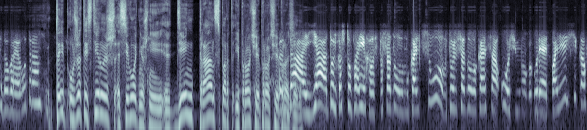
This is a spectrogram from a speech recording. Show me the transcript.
доброе утро. Ты уже тестируешь сегодняшний э, день, транспорт и прочее, прочее, прочее. Да, я только что проехалась по Садовому кольцу. Вдоль Садового кольца очень много гуляет болельщиков.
